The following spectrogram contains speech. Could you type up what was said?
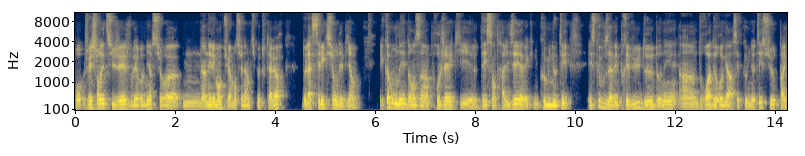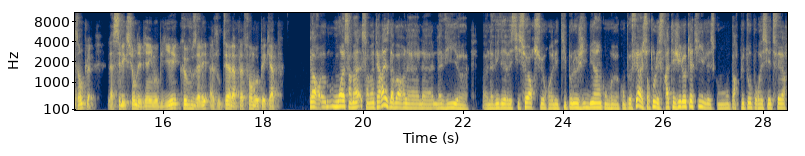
Bon, je vais changer de sujet. Je voulais revenir sur euh, un élément que tu as mentionné un petit peu tout à l'heure, de la sélection des biens. Et comme on est dans un projet qui est décentralisé avec une communauté, est-ce que vous avez prévu de donner un droit de regard à cette communauté sur, par exemple, la sélection des biens immobiliers que vous allez ajouter à la plateforme OPCAP? Alors euh, moi, ça m'intéresse d'avoir la, vie, euh, la vie des investisseurs sur les typologies de biens qu'on peut faire et surtout les stratégies locatives. Est-ce qu'on part plutôt pour essayer de faire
